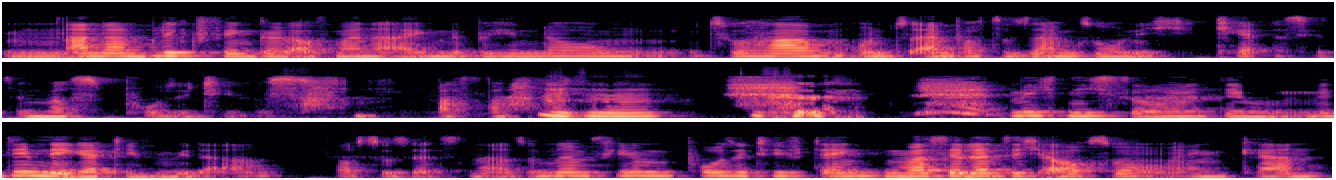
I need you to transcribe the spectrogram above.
einen anderen Blickwinkel auf meine eigene Behinderung zu haben und einfach zu sagen, so, und ich kehre das jetzt in was Positives. Basta. Mhm. Mich nicht so mit dem, mit dem Negativen wieder auszusetzen. Also ne, viel positiv denken, was ja letztlich auch so ein Kern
